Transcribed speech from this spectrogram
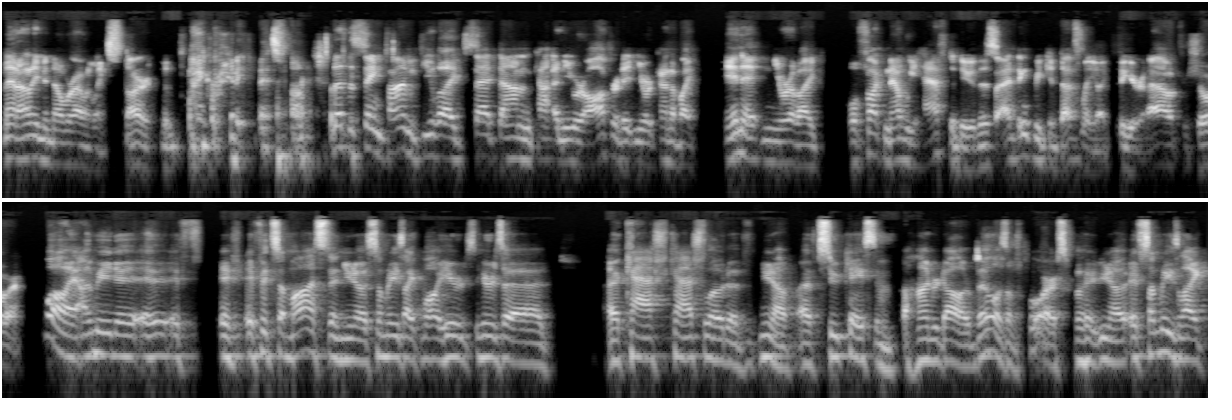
man, I don't even know where I would like start with like writing this. But at the same time, if you like sat down and and you were offered it and you were kind of like in it and you were like, well, fuck, now we have to do this. I think we could definitely like figure it out for sure. Well, I mean, if if if it's a must, and you know somebody's like, well, here's here's a a cash cash load of you know a suitcase of a hundred dollar bills, of course. But you know, if somebody's like,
